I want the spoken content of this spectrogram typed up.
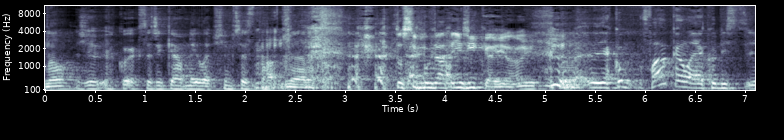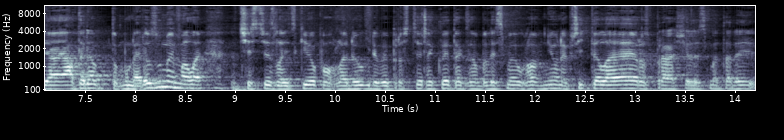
No, Že jako, jak se říká, v nejlepším přestát. ne, ne. To si možná teď říkají, no. jako fakt, ale jako když, já, já teda tomu nerozumím, ale čistě z laického pohledu, kdyby prostě řekli, tak zabili jsme u hlavního nepřítele, rozprášili jsme tady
